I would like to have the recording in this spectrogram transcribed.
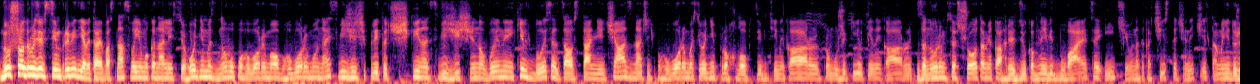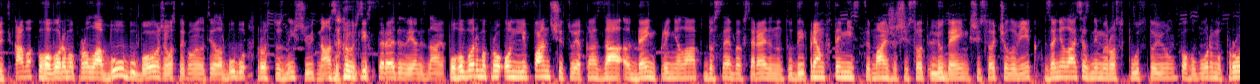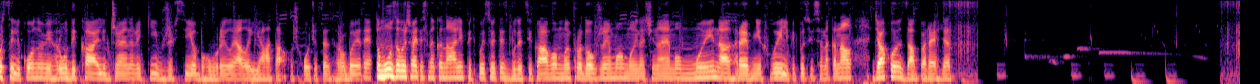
Ну що, друзі, всім привіт! Я вітаю вас на своєму каналі. Сьогодні ми знову поговоримо, обговоримо найсвіжіші пліточки, найсвіжіші новини, які відбулися за останній час. Значить, поговоримо сьогодні про хлопців Тіни Кароль, про мужиків Тіни Кароль. Зануримося, що там, яка грязюка в неї відбувається, і чи вона така чиста, чи не чиста. Мені дуже цікаво. Поговоримо про лабубу. Боже, господи, помилуй, ці лабубу просто знищують нас всіх зсередини. Я не знаю. Поговоримо про онліфанщицю, яка за день прийняла до себе всередину туди, прям в те місце, майже 600 людей, 600 чоловік. Зайнялася з ними розпустою. Поговоримо про силіконові груди Кайлі Дженнер, які вже всі обговорили, але я також хочу це зробити. Тому залишайтесь на каналі, підписуйтесь, буде цікаво. Ми продовжуємо. Ми починаємо. Ми на гребні хвилі. Підписуйся на канал. Дякую за перегляд.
